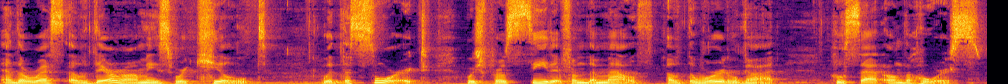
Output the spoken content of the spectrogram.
And the rest of their armies were killed with the sword which proceeded from the mouth of the word of God who sat on the horse.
